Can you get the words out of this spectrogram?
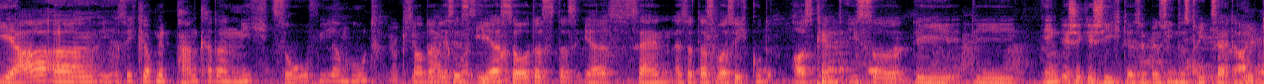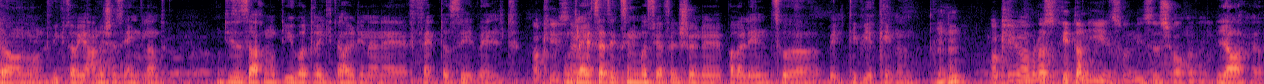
Ja, äh, also ich glaube, mit Punk hat er nicht so viel am Hut, Ja, okay, sondern Punk, es ist eher Steampunk. so, dass, dass er sein, also das, was sich gut auskennt, ist so die, die englische Geschichte, also über das Industriezeitalter und, und viktorianisches England. Und diese Sachen, und die überträgt er halt in eine Fantasy-Welt. Okay, Und gleichzeitig sind immer sehr viele schöne Parallelen zur Welt, die wir kennen. Mhm. Okay, aber das geht dann eh so in dieses Genre. weil Ja, ja.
